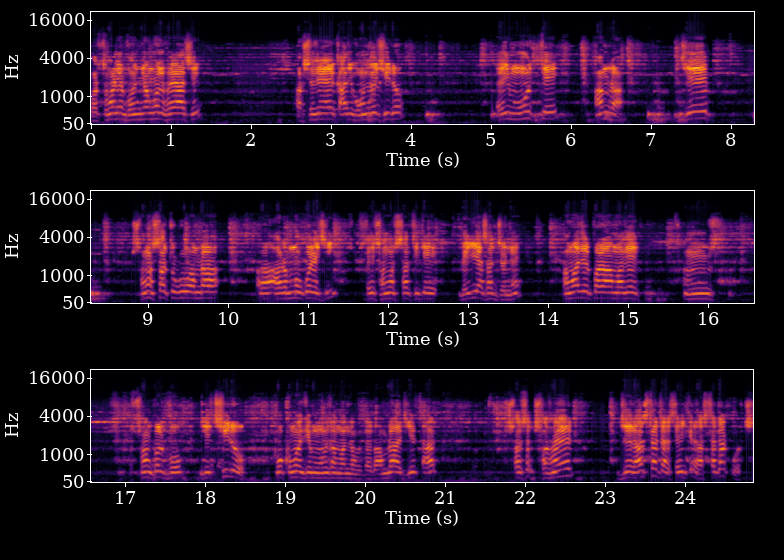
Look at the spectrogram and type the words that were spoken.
বর্তমানে বন জঙ্গল হয়ে আছে। অক্সিজেনের কাজ বন্ধ ছিল। এই মুহূর্তে আমরা যে সমস্যাটুকু আমরা আরম্ভ করেছি সেই সমস্যা থেকে বেরিয়ে আসার জন্যে আমাদের পাড়া আমাদের সংকল্প যে ছিল মুখ্যমন্ত্রী মমতা বন্দ্যোপাধ্যায় আমরা আজকে তার শ্মশা- শ্মশানের যে রাস্তাটা সেই রাস্তাটা করছি।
